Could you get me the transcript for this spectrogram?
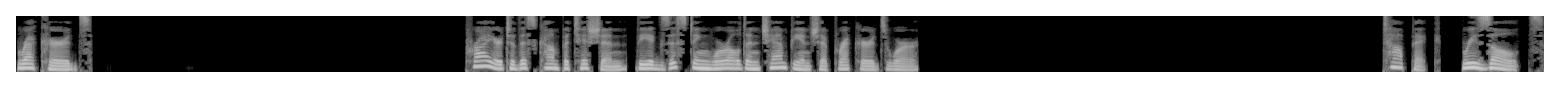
Records. Prior to this competition, the existing world and championship records were Topic. Results.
